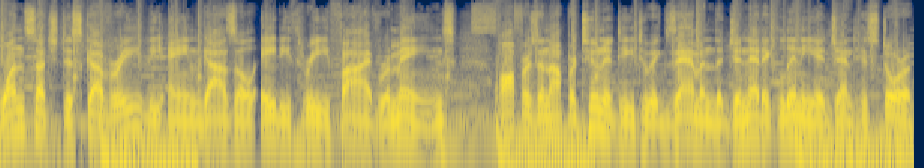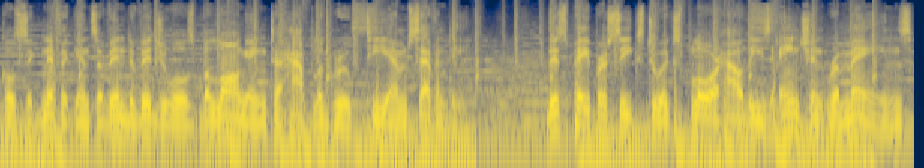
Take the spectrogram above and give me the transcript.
One such discovery, the Ain Ghazal 83-5 remains, offers an opportunity to examine the genetic lineage and historical significance of individuals belonging to haplogroup TM70. This paper seeks to explore how these ancient remains,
